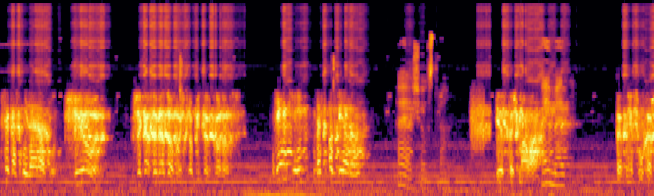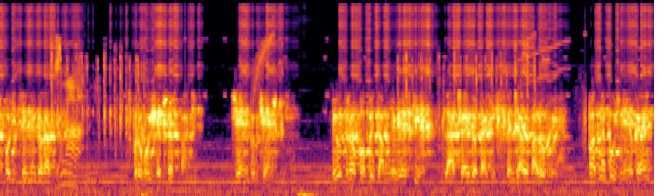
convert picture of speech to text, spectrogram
Przekaż Millerowi. Przyjąłem. Przekażę wiadomość, oficer Connor. Dzięki, bez podbioru. Hej, siostra. Jesteś mała? Hej, Merk. Pewnie słuchasz policyjnego radia. Znasz mnie. Spróbuj się przespać. Dzień był ciężki. Jutro popytam niebieskich, dlaczego takich spędziały paluchy. Wpadnę później, okej?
